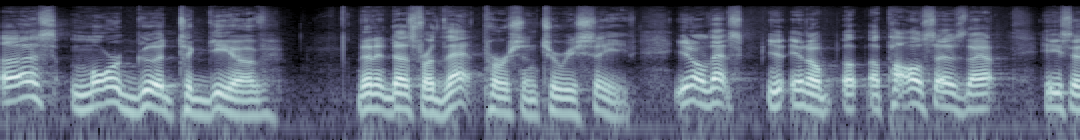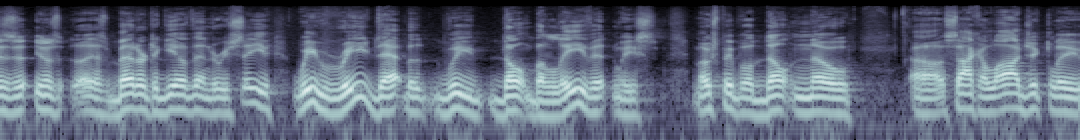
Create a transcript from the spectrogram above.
us more good to give than it does for that person to receive. You know, that's, you know, uh, uh, Paul says that. He says you know, it's better to give than to receive. We read that, but we don't believe it. And We, most people don't know uh, psychologically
